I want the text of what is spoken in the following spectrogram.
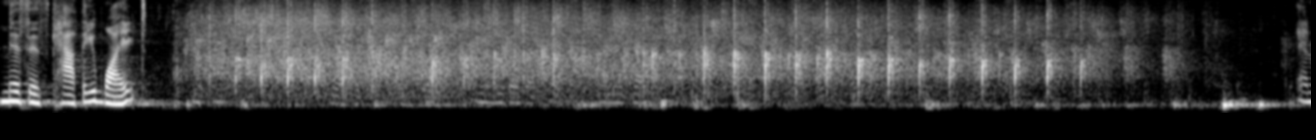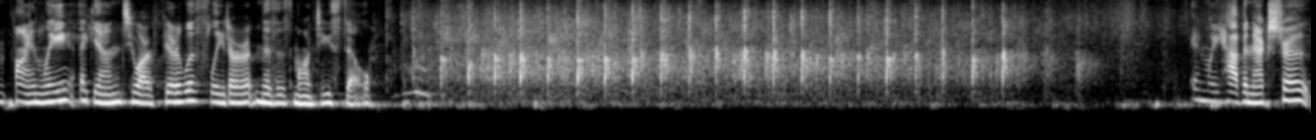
Mrs. Kathy White. Finally, again, to our fearless leader, Mrs. Monty Still. And we have an extra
